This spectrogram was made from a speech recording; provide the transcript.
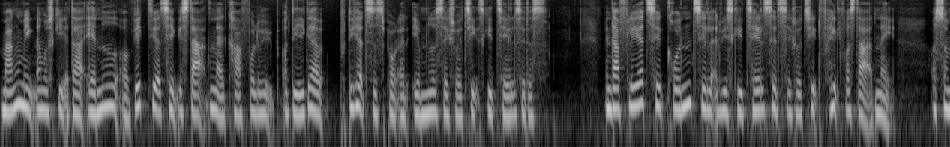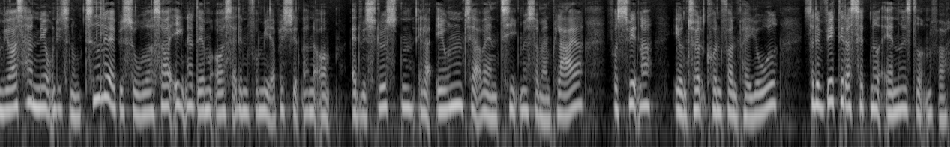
Mange mener måske, at der er andet og vigtigere ting i starten af et kraftforløb, og det ikke er på det her tidspunkt, at emnet seksualitet skal i talesættes. Men der er flere til, grunde til, at vi skal i talesætte seksualitet helt fra starten af. Og som vi også har nævnt i nogle tidligere episoder, så er en af dem også at informere patienterne om, at hvis lysten eller evnen til at være intime, som man plejer, forsvinder, eventuelt kun for en periode, så er det vigtigt at sætte noget andet i stedet for.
